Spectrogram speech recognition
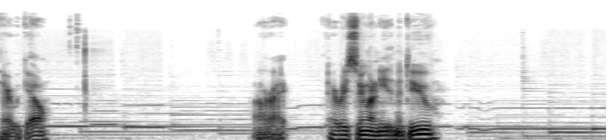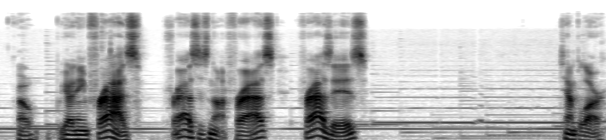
There we go. Alright. Everybody's doing what I need them to do. Oh, we got a name Fraz. Fraz is not Fraz. Fraz is... Templar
